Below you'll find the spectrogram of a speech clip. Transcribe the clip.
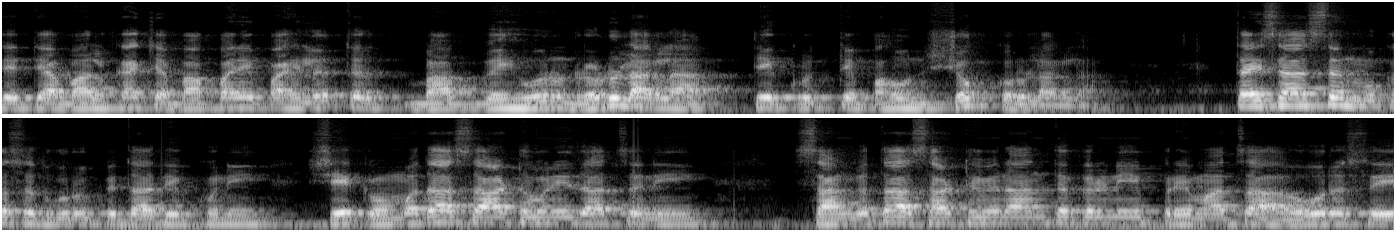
ते त्या बालकाच्या बापाने पाहिलं तर बाप गहीवरून रडू लागला ते कृत्य पाहून शोक करू लागला. तैसा सन्मुख सद्गुरु पिता देखोनी शेख मदास आठवणी जाचणी सांगता साठविना अंतकरणी प्रेमाचा ओरसे.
